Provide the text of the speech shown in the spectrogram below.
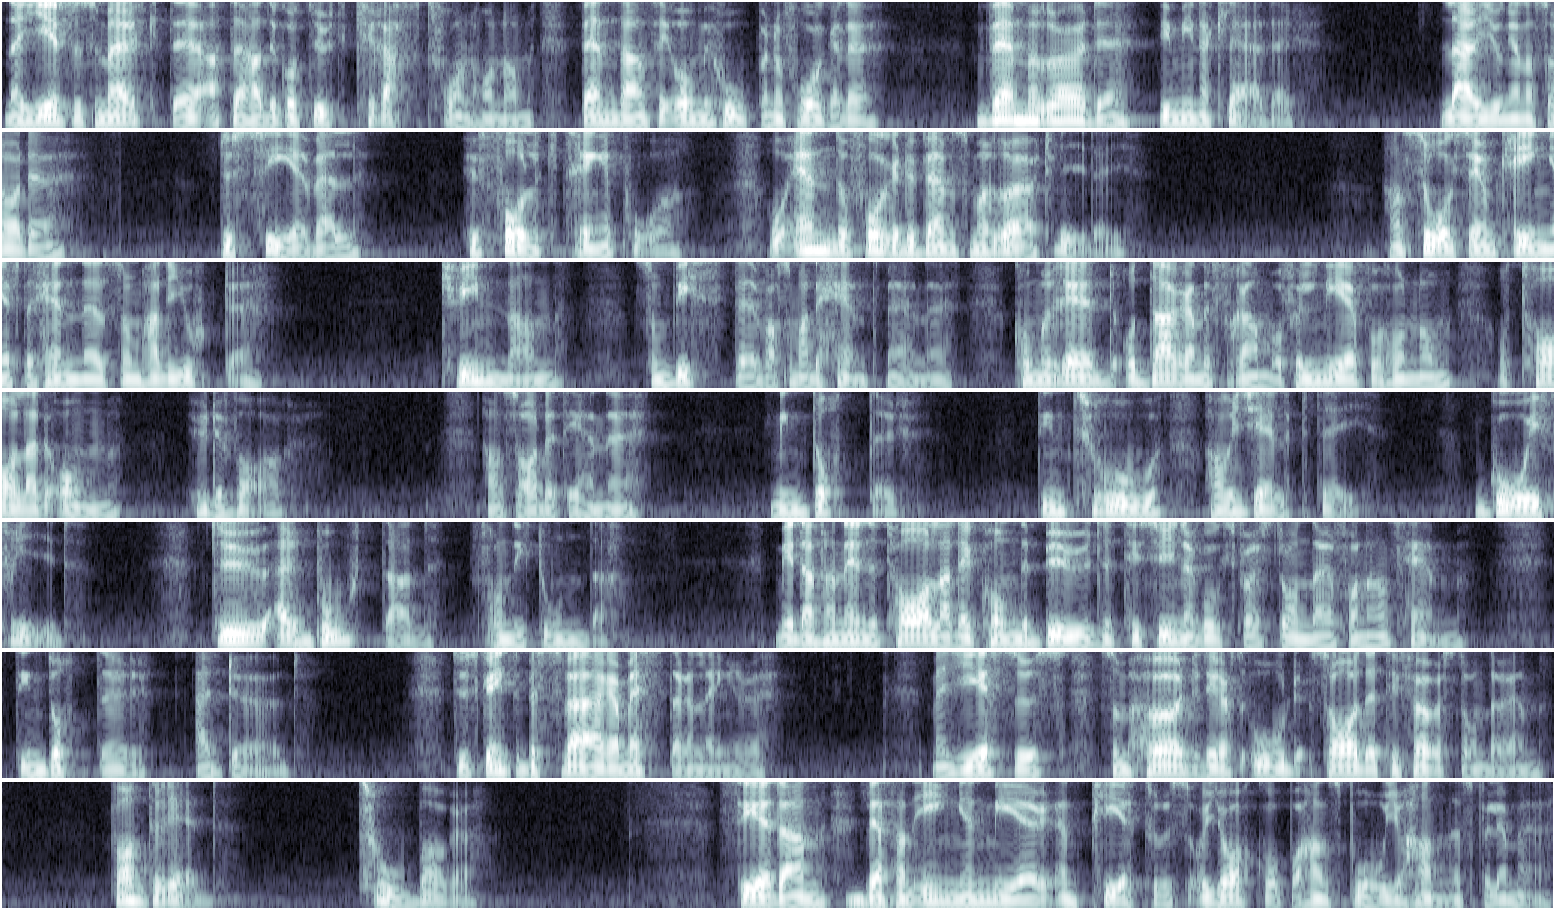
När Jesus märkte att det hade gått ut kraft från honom vände han sig om i hopen och frågade Vem rörde vid mina kläder? Lärjungarna sade Du ser väl hur folk tränger på och ändå frågar du vem som har rört vid dig. Han såg sig omkring efter henne som hade gjort det. Kvinnan som visste vad som hade hänt med henne kom rädd och darrande fram och föll ner för honom och talade om hur det var. Han sade till henne Min dotter, din tro har hjälpt dig. Gå i frid. Du är botad från ditt onda. Medan han ännu talade kom det bud till synagogsföreståndaren från hans hem. Din dotter är död. Du ska inte besvära mästaren längre. Men Jesus, som hörde deras ord, sade till föreståndaren Var inte rädd. Tro bara. Sedan lät han ingen mer än Petrus och Jakob och hans bror Johannes följa med.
